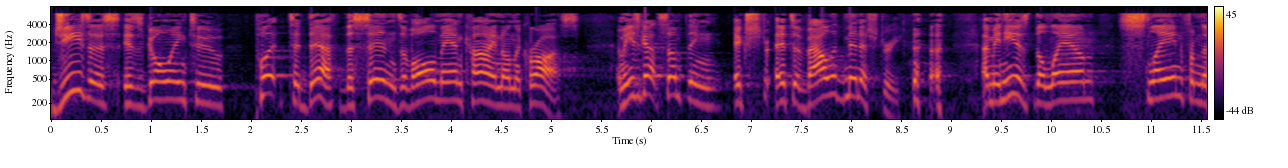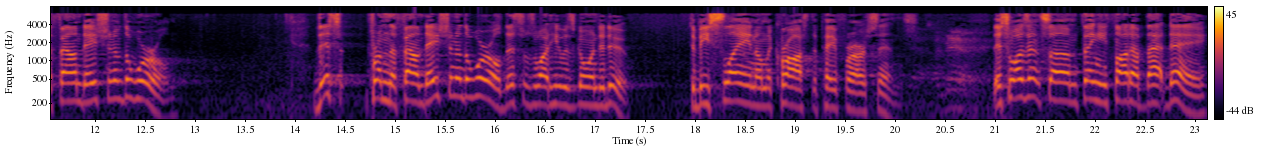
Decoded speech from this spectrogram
Jesus is going to put to death the sins of all mankind on the cross. I mean, he's got something, it's a valid ministry. I mean, he is the lamb slain from the foundation of the world. This, from the foundation of the world, this was what he was going to do. To be slain on the cross to pay for our sins. This wasn't something he thought up that day.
